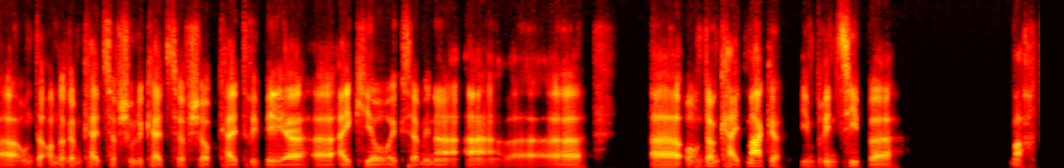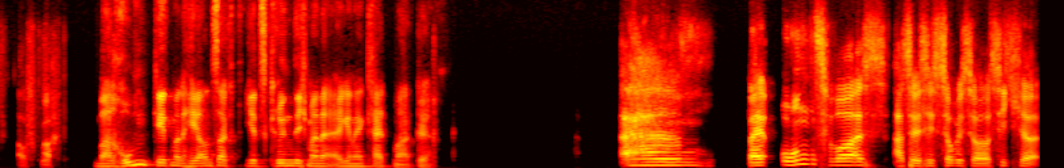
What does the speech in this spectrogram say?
Uh, unter anderem Kitesurf-Schule, Kitesurf-Shop, Kite Repair, uh, IKO Examiner uh, und dann Kite Marker im Prinzip macht, aufgemacht. Warum geht man her und sagt, jetzt gründe ich meine eigene Kite-Marke? Ähm, bei uns war es, also es ist sowieso sicher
